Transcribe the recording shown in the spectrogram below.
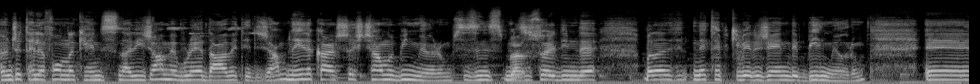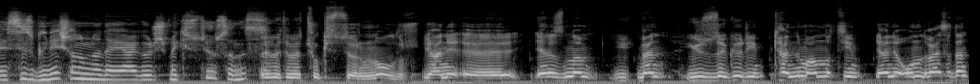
Önce telefonla kendisini arayacağım ve buraya davet edeceğim. Neyle karşılaşacağımı bilmiyorum. Sizin isminizi Ben- söylediğimde bana ne tepki vereceğini de bilmiyorum. Ee, siz Güneş Hanım'la da eğer görüşmek istiyorsanız... Evet evet çok istiyorum ne olur. Yani eee, en azından y- ben yüz yüze göreyim, kendimi anlatayım. Yani onu, ben zaten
